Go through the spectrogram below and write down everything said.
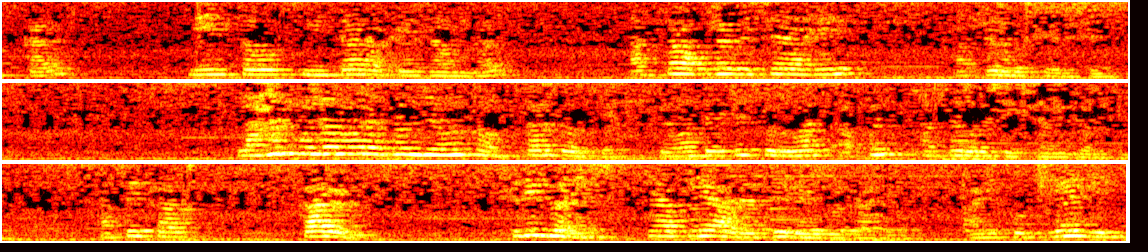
नमस्कार. मी सौ स्मिता राकेश जामदार. आजचा आपला विषय आहे अथर्वशीर्ष लहान मुलांवर आपण जेव्हा संस्कार करतो तेव्हा त्याची सुरुवात आपण अथर्व शिक्षण करतो. असे का? कारण श्री गणेश हे आपले आराध्य दैवत आहे आणि कुठल्याही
